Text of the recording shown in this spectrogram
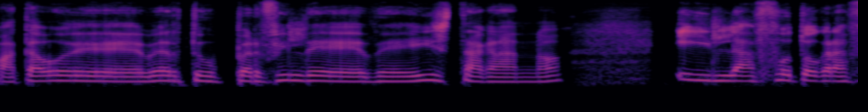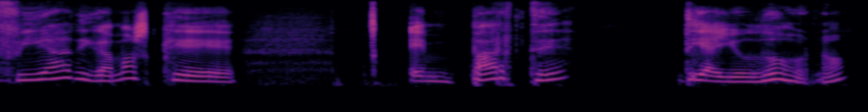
acabo de ver tu perfil de, Instagram, ¿no? Y la fotografía, digamos que en parte te ayudó, ¿no?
